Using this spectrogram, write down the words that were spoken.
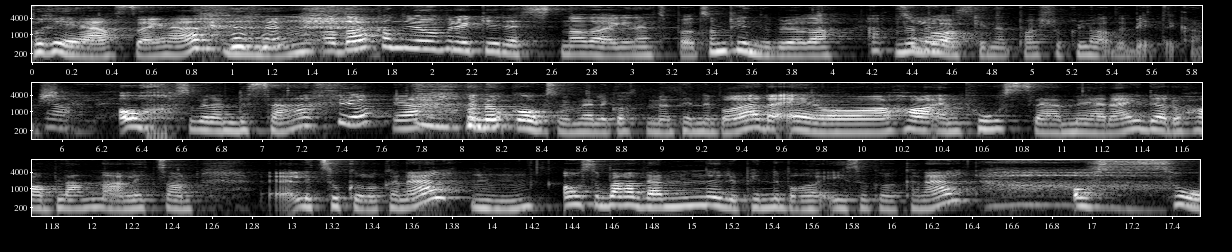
brer seg her. Mm. Og da kan du jo bruke resten av dagen etterpå som pinnebrød. da. Kan du Absolutt. bake inn et par sjokoladebiter, kanskje. Ja. oh, Åh, så blir det en dessert. Ja. Og noe også som er veldig godt med pinnebrød, det er å ha en pose med deg der du har blanda litt, sånn, eh, litt sukker og kanel. Mm. Og så bare vender du pinnebrød i sukker og kanel, og så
